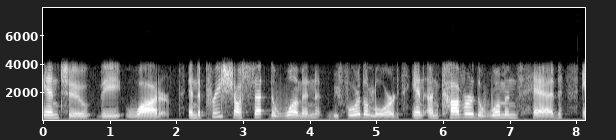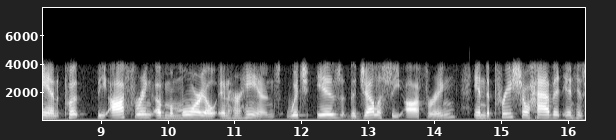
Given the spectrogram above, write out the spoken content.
into the water. And the priest shall set the woman before the Lord, and uncover the woman's head, and put the offering of memorial in her hands, which is the jealousy offering. And the priest shall have it in his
